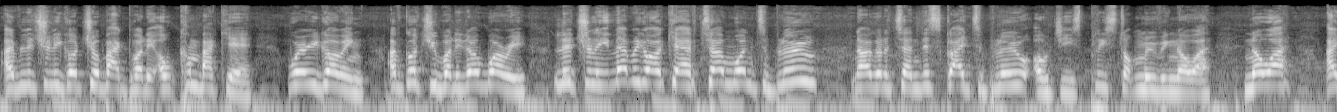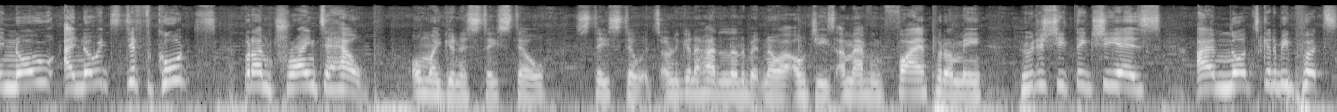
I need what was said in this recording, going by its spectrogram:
I've literally got your back, buddy. Oh, come back here. Where are you going? I've got you, buddy. Don't worry. Literally, there we go. Okay, I've turned one to blue. Now I'm going to turn this guy to blue. Oh, jeez. Please stop moving, Noah. Noah, I know, I know it's difficult, but I'm trying to help. Oh my goodness, stay still. Stay still. It's only gonna hurt a little bit, Noah. Oh jeez, I'm having fire put on me. Who does she think she is? I am not gonna be put...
